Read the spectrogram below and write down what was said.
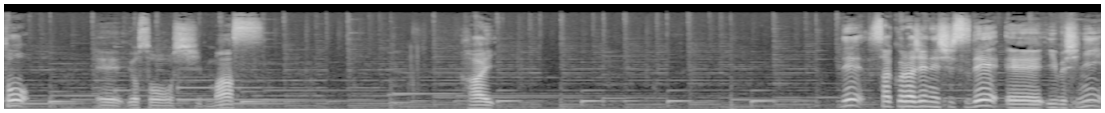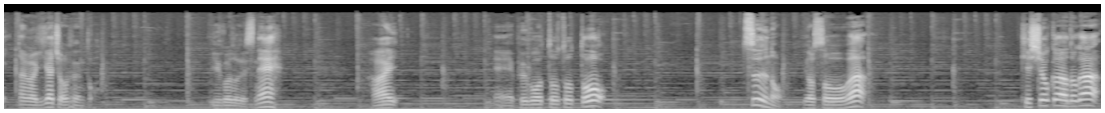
と、えー、予想します。はい。で、桜ジェネシスで、えー、いぶしに高木が挑戦ということですね。はい。えー、プゴトトと2の予想は、決勝カードが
